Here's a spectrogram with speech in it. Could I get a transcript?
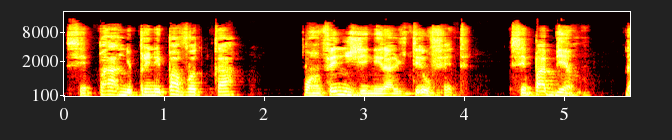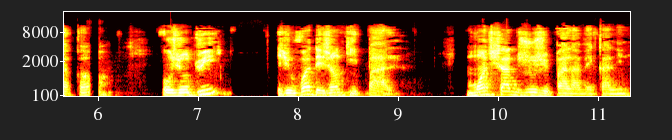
c'est pas ne prenez pas votre cas pour en faire une généralité au fait. C'est pas bien, d'accord? Aujourd'hui, je vois des gens qui parlent. Moi, chaque jour, je parle avec Aline.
